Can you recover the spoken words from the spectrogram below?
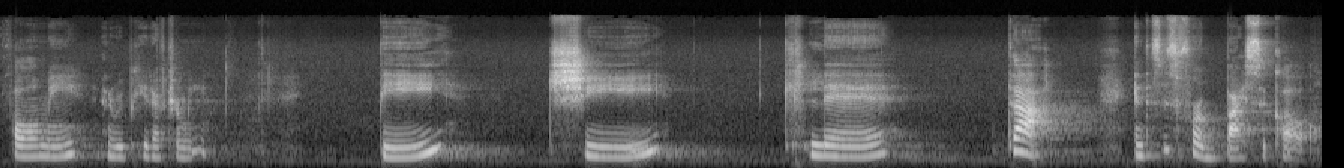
Follow me and repeat after me. B, chi, cle, ta. And this is for bicycle,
